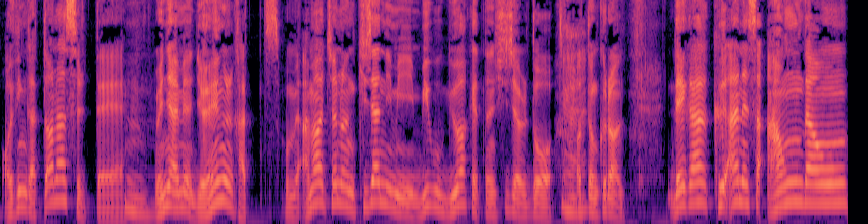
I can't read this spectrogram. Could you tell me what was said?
어딘가 떠났을 때 음. 왜냐하면 여행을 갔 보면 아마 저는 기자님이 미국 유학했던 시절도 네. 어떤 그런 내가 그 안에서 아웅다웅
